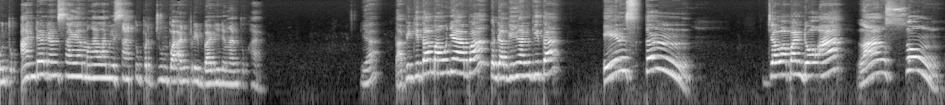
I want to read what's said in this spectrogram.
untuk Anda dan saya mengalami satu perjumpaan pribadi dengan Tuhan. Ya, tapi kita maunya apa? Kedagingan kita instant. Jawaban doa langsung.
